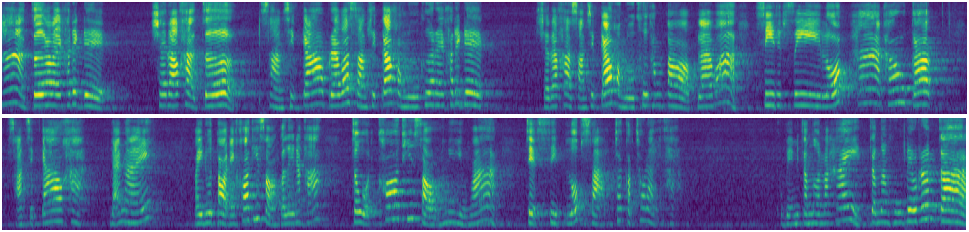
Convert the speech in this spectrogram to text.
ห้าเจออะไรคะเด็กๆ ใช่แล้วค่ะเจอ 39 แปลว่า 39 ของหนูคืออะไรคะเด็กๆ ใช่แล้วค่ะ 39 ของหนูคือคำตอบ แปลว่า 44ลบ5เท่ากับ 39 ค่ะ ได้ไหม ไปดูต่อในข้อที่ 2 กันเลยนะคะ โจทย์ข้อที่ 2 มีอยู่ว่า 70ลบ3เท่ากับเท่าไหร่ค่ะครูเบลมีจำนวนมาให้จำนวนครูเบลเริ่มจาก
